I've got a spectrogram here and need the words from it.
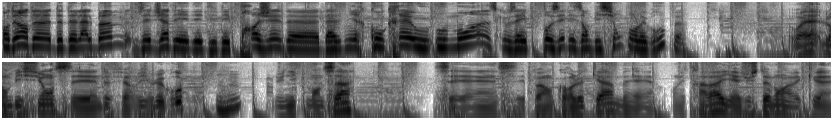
En dehors de, de- de l'album, vous avez déjà des, des- des- des projets de- d'avenir concrets ou, ou moins? Est-ce que vous avez posé des ambitions pour le groupe? Ouais, l'ambition c'est de faire vivre le groupe, Mhm. uniquement de ça. C'est c'est pas encore le cas, mais on y travaille et justement avec euh,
